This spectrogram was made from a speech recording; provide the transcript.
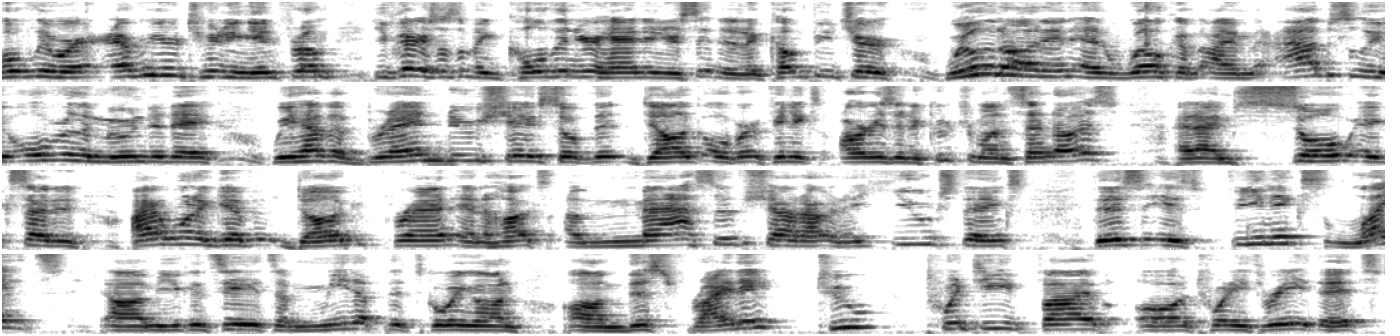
Hopefully wherever you're tuning in from, you've got yourself something cold in your hand and you're sitting in a comfy chair. Wheel it on in and welcome. I'm absolutely over the moon today. We have a brand new shave soap that Doug over at Phoenix Artisan Accoutrements sent us and I'm so excited. I want to give Doug, Fran, and Hux a massive shout out and a huge thanks. This is Phoenix Lights. Um, you can see it's a meetup that's going on on this Friday, 2 25 or 23. It's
